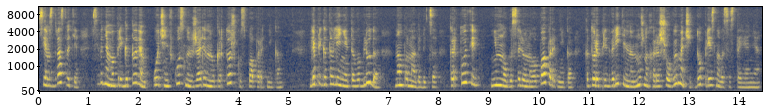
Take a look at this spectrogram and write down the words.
Всем здравствуйте! Сегодня мы приготовим очень вкусную жареную картошку с папоротником. Для приготовления этого блюда нам понадобится картофель, немного соленого папоротника, который предварительно нужно хорошо вымочить до пресного состояния.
